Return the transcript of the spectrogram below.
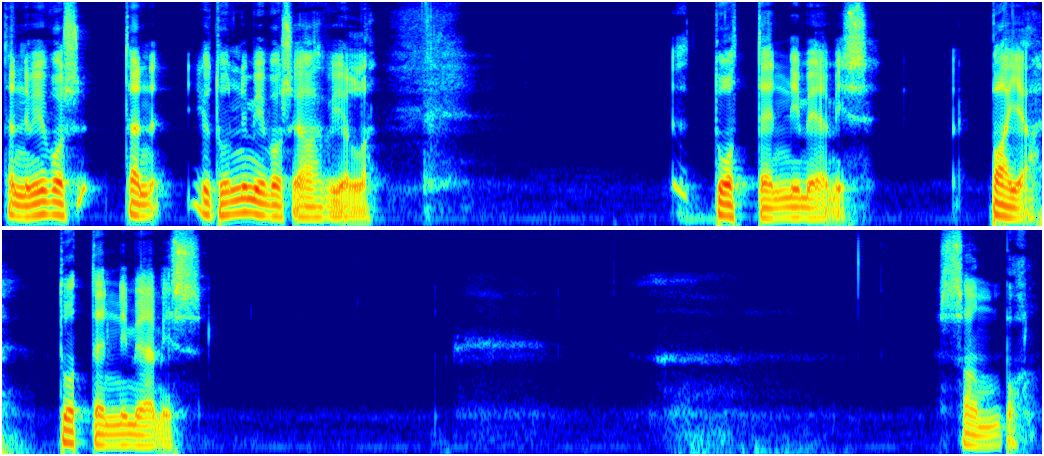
Tämän, nimi voisi, tämän jutun nimi voisi ihan hyvin olla tuotteen nimeämispaja, tuotteen nimeämis Sampo.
